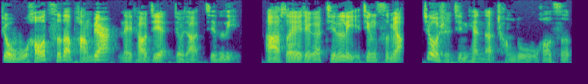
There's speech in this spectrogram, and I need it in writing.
就武侯祠的旁边那条街就叫锦里。啊，所以这个锦里京祠庙就是今天的成都武侯祠，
